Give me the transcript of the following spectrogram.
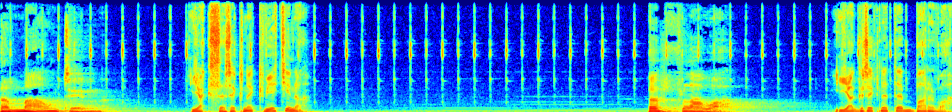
A mountain. Jak se řekne květina? A flower. Jak řeknete barva?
